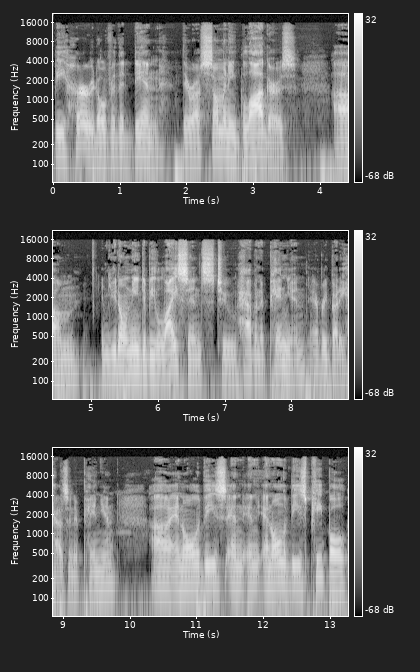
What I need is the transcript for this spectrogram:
be heard over the din. There are so many bloggers, um, and you don't need to be licensed to have an opinion. Everybody has an opinion. Uh, and all of these and, and, and all of these people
